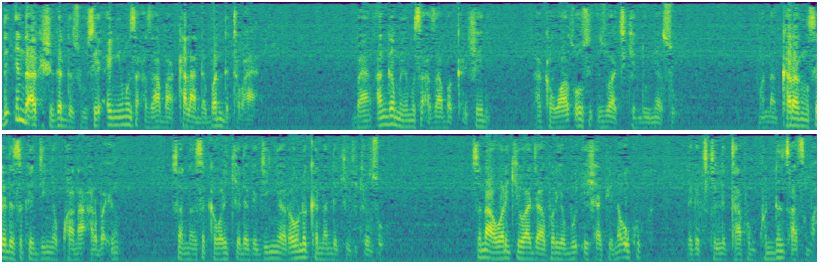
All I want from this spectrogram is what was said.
duk inda aka shigar da su sai an yi musu azaba kala daban da ta baya. Bayan an gama yi musu azabar ƙarshe ne aka watso su zuwa cikin duniyar su. Wannan karan sai da suka jinya kwana arba'in sannan suka warke daga jinyar raunukan nan da ke jikinsu. Suna warkewa jafar ya buɗe shafi na uku daga cikin littafin kundin tsatsuba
